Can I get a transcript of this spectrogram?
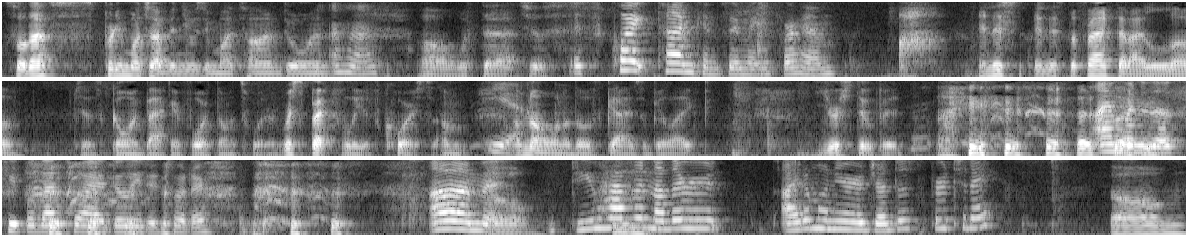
so that's pretty much I've been using my time doing Uh-huh. uh, with that. Just It's quite time consuming for him. and it's and it's the fact that I love just going back and forth on Twitter, respectfully, of course. I'm Yeah. I'm not one of those guys to be like, "You're stupid." I'm one of those people. That's why I deleted Twitter. Um, Um, do you have another item on your agenda for today? um,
